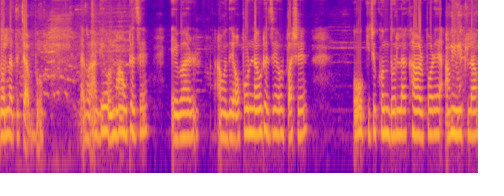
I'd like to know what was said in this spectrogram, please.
দোলনাতে চাপবো। দেখো আগে ওর মা উঠেছে এবার আমাদের অপর্ণা উঠেছে ওর পাশে। ও কিছুক্ষণ দোলনা খাওয়ার পরে আমি উঠলাম।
